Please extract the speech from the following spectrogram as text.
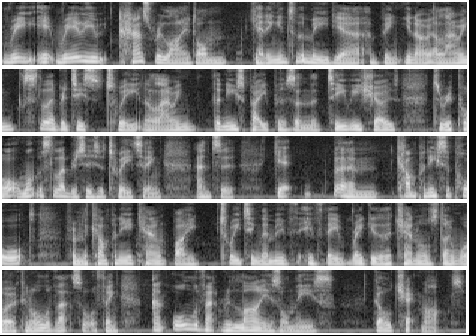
re- it really has relied on getting into the media and being you know allowing celebrities to tweet and allowing the newspapers and the TV shows to report on what the celebrities are tweeting and to get um, company support from the company account by tweeting them if if the regular channels don't work and all of that sort of thing. And all of that relies on these gold check marks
